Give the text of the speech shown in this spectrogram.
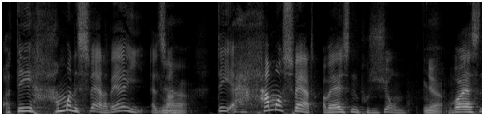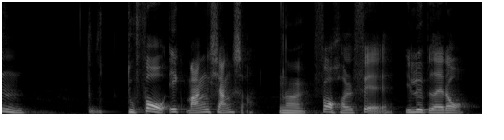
Og det er hammerende svært at være i, altså. Ja. Det er hammer svært at være i sådan en position, Ja. hvor jeg sådan, du, du får ikke mange chancer Nej. for at holde ferie i løbet af et år.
